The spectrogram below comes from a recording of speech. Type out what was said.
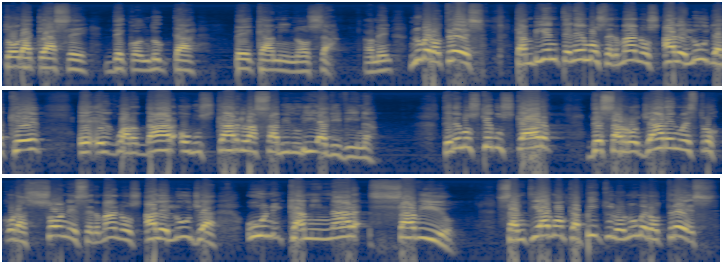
toda clase de conducta pecaminosa. Amén. Número tres, también tenemos, hermanos, aleluya, que eh, eh, guardar o buscar la sabiduría divina. Tenemos que buscar desarrollar en nuestros corazones, hermanos, aleluya, un caminar sabio. Santiago capítulo número 3,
